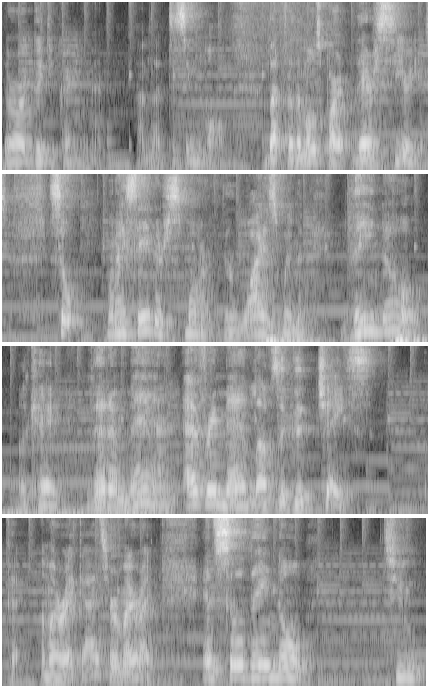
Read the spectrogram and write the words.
there are good Ukrainian men. I'm not dissing them all. But for the most part, they're serious. So when I say they're smart, they're wise women, they know, okay, that a man, every man loves a good chase. Okay, am I right, guys, or am I right? And so they know to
